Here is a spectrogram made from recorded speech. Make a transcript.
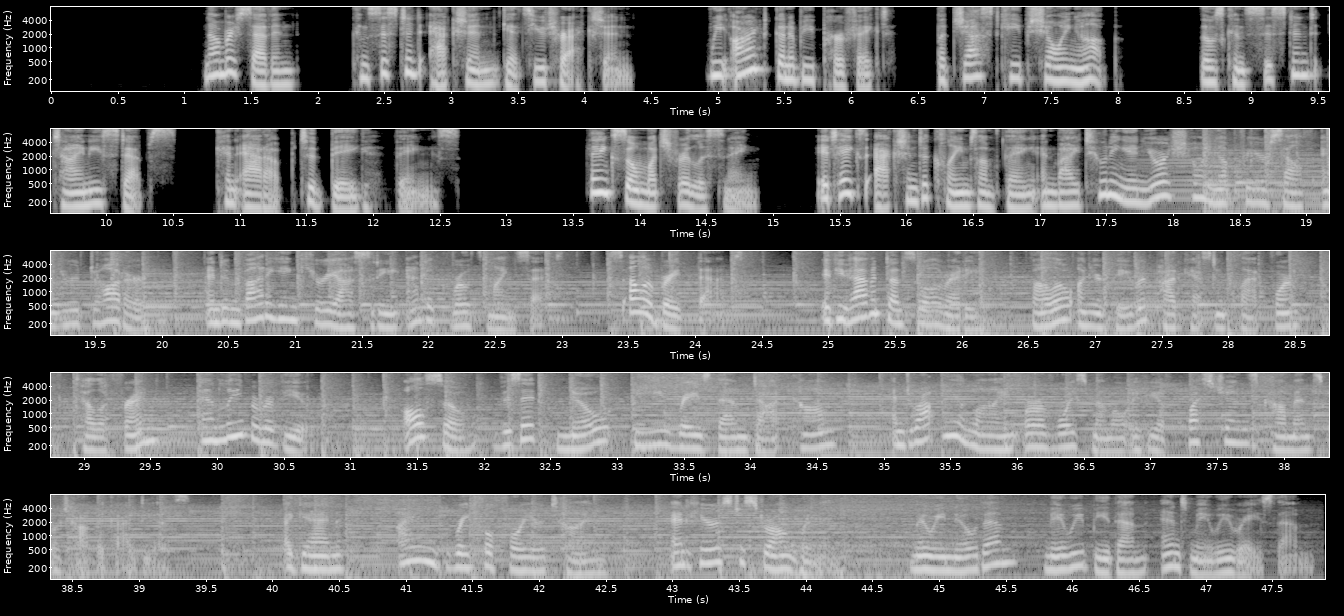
Number seven, consistent action gets you traction. We aren't going to be perfect, but just keep showing up. Those consistent, tiny steps can add up to big things. Thanks so much for listening. It takes action to claim something, and by tuning in, you're showing up for yourself and your daughter and embodying curiosity and a growth mindset. Celebrate that. If you haven't done so already, follow on your favorite podcasting platform, tell a friend, and leave a review. Also, visit knowbeRaiseThem.com and drop me a line or a voice memo if you have questions, comments, or topic ideas. Again, I am grateful for your time, and here's to strong women. May we know them, may we be them, and may we raise them.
